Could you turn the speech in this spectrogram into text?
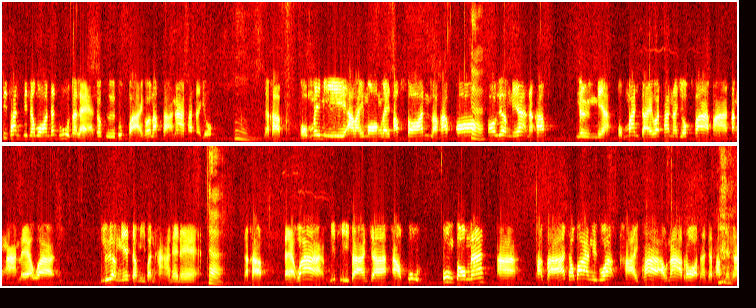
ที่ท่านชินวรท่านพูดนั่นแหละ ก็คือทุกฝ่ายก็รักษาหน้าท่านนายกอืมนะครับ ผมไม่มีอะไรมองอะไรซับซ้อนหรอกครับ เพราะค่ะเพราะเรื่องเนี้ยนะครับหนึ่งเนี่ยผมมั่นใจว่าท่านนายกทราบมาตั้งนานแล้วว่า เรื่องนี้จะมีปัญหาแน่ค่ะ ๆนะครับ แต่ว่าวิธีการจะเอาพูดพุ่งตรงนะอ่าภาษาชาวบ้านคือว่าขายผ้าเอาหน้ารอดนะจะทำยังไง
